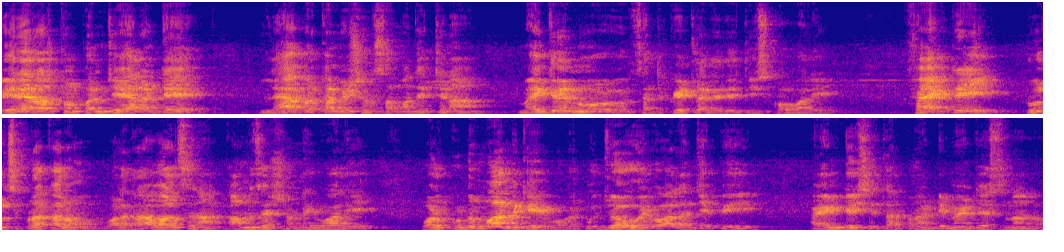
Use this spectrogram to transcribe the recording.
వేరే రాష్ట్రం పనిచేయాలంటే లేబర్ కమిషన్ సంబంధించిన మైగ్రేన్ సర్టిఫికేట్లు అనేది తీసుకోవాలి. ఫ్యాక్టరీ రూల్స్ ప్రకారం వాళ్ళకి రావాల్సిన కాంపన్సేషన్ ఇవ్వాలి. వాళ్ళ కుటుంబానికి ఒకరికి ఉద్యోగం ఇవ్వాలని చెప్పి ఐఎన్టీసీ తరఫున డిమాండ్ చేస్తున్నాను.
